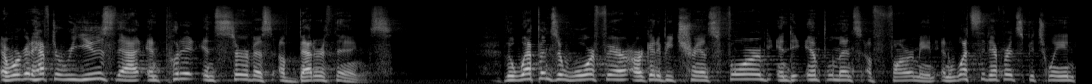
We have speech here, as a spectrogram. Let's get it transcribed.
and we're going to have to reuse that and put it in service of better things. The weapons of warfare are going to be transformed into implements of farming. And what's the difference between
